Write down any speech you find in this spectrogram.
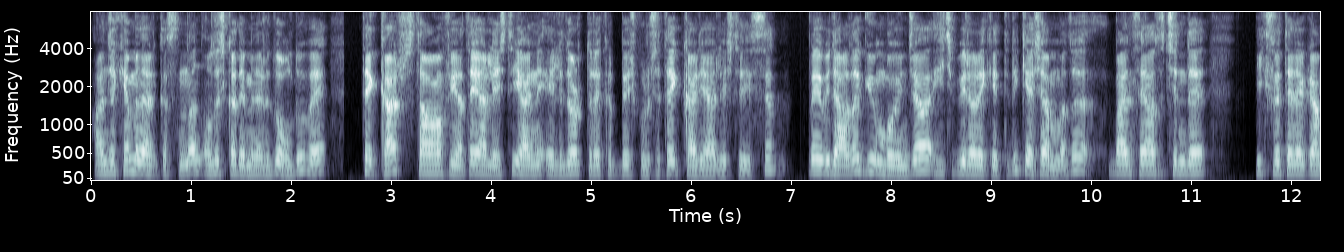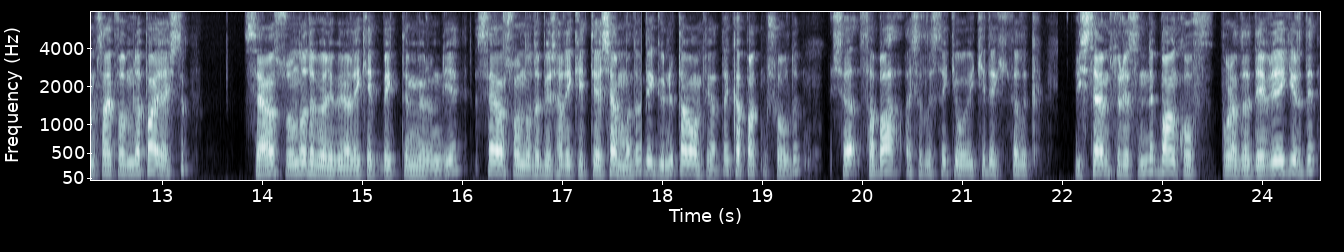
Ancak hemen arkasından alış kademeleri doldu ve tekrar tavan fiyata yerleşti. Yani 54 lira 45 kuruşa tekrar yerleşti hisse. Ve bir daha da gün boyunca hiçbir hareketlilik yaşanmadı. Ben seans içinde X ve Telegram sayfamda paylaştım. Seans sonunda da böyle bir hareket beklemiyorum diye. Seans sonunda da bir hareket yaşanmadı ve günü tamam fiyatta kapatmış oldu. Şa- sabah açılıştaki o 2 dakikalık işlem süresinde Bankof burada devreye girdi.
